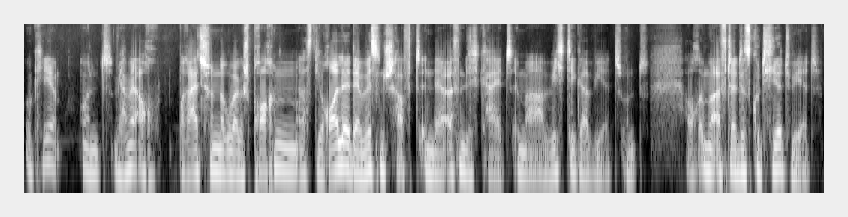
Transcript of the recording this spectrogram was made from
Okay, und wir haben ja auch bereits schon darüber gesprochen, dass die Rolle der Wissenschaft in der Öffentlichkeit immer wichtiger wird und auch immer öfter diskutiert wird.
